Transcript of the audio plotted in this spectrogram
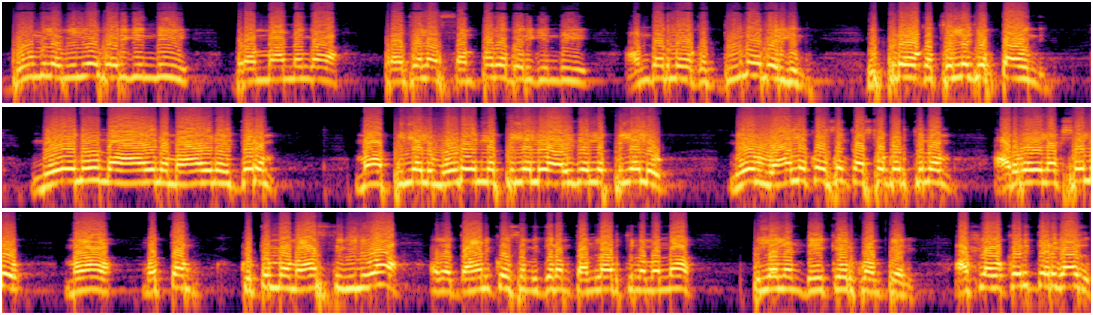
భూముల విలువ పెరిగింది. బ్రహ్మాండంగా ప్రజల సంపద పెరిగింది అందరిలో ఒక ధీమా పెరిగింది. ఇప్పుడే ఒక చెల్లె చెప్తా ఉంది నేను నా ఆయన మా ఆయన ఇద్దరం మా పిల్లలు మూడేళ్ళ పిల్లలు ఐదేళ్ళ పిల్లలు మేము వాళ్ళ కోసం కష్టపడుతున్నాం. అరవై లక్షలు మా మొత్తం కుటుంబం ఆస్తి విలువ అలా దానికోసం ఇద్దరం తనలాడుతున్నామన్నా పిల్లలను డే కేర్ పంపారు. అట్లా ఒకరిద్దరు కాదు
